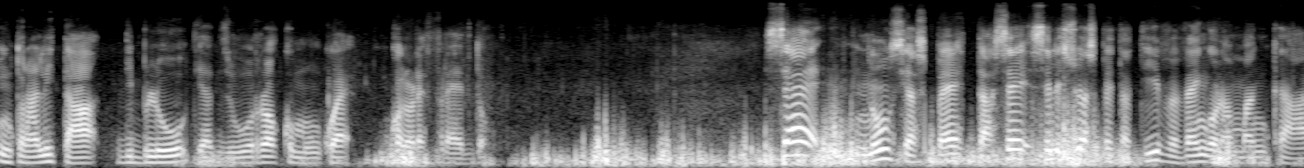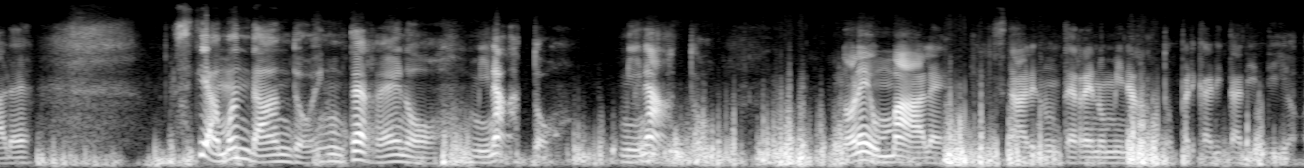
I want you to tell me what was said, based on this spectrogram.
in tonalità di blu, di azzurro, comunque colore freddo se non si aspetta, se, se le sue aspettative vengono a mancare, stiamo andando in un terreno minato, minato. Non è un male stare in un terreno minato, per carità di Dio,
